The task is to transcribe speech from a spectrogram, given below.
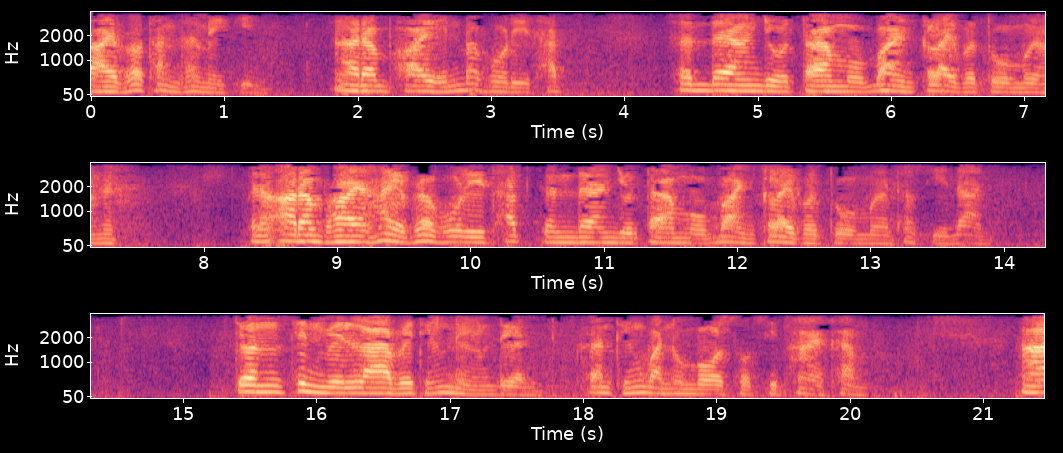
ตายเพราะท่านท่านไม่กิน อารัมพายเห็นพระโพธิทัตแสดงอยู่ตามหมู่บ้านใกล้ประตูเมืองนะเป็นอารัมพายให้พระโพธิทัตแสดงอยู่ตามหมู่บ้านใกล้ประตูเมืองทั้งสี่ด้าน จนสิ้นเวลาไปถึงหนึ่งเดือนขั้นถึงวันอุโบสถสิบห้าค่ำอา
